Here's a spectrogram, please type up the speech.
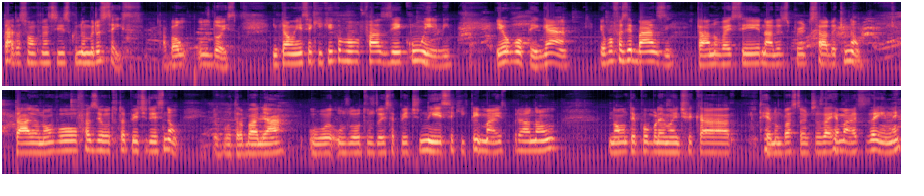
tá? Da São Francisco número 6, tá bom? Os dois. Então, esse aqui, o que, que eu vou fazer com ele? Eu vou pegar eu vou fazer base, tá? Não vai ser nada desperdiçado aqui, não. Tá? Eu não vou fazer outro tapete desse, não. Eu vou trabalhar o, os outros dois tapetes nesse aqui que tem mais pra não, não ter problema de ficar tendo bastante arremates aí, né?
